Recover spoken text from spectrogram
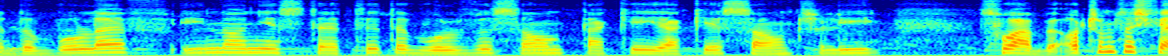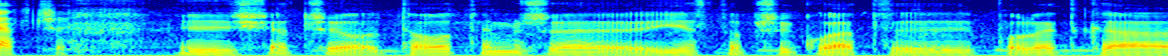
y, do bulew i no niestety te bulwy są takie, jakie są, czyli słabe. O czym to świadczy? Świadczy to o tym, że jest to przykład poletka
